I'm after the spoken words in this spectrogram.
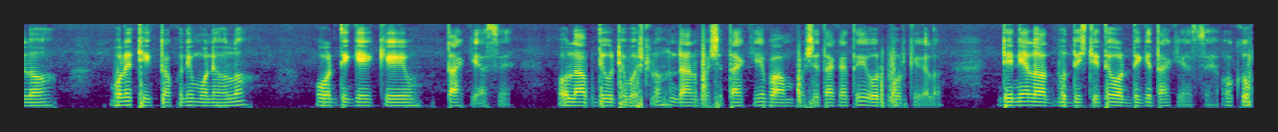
এলো বলে ঠিক তখনই মনে হলো ওর দিকে কেউ তাকিয়ে আছে। ও লাভ দিয়ে উঠে বসল। ডান পাশে তাকিয়ে বাম পাশে তাকাতে ওর ভরকে গেল। ডেনিয়াল অদ্ভুত দৃষ্টিতে ওর দিকে তাকিয়ে আছে। ও খুব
